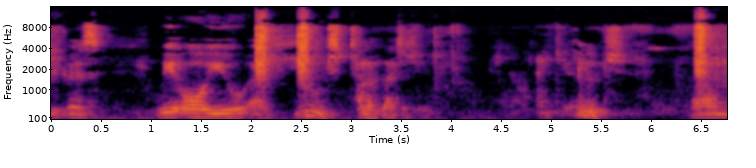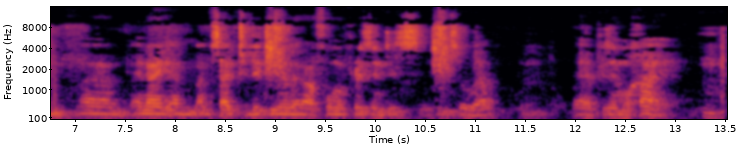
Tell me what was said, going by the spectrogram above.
because we owe you a huge ton of gratitude. Thank you. Huge. Um, um, and I, I'm, I'm sad to let you know that our former president is doing so well, uh, President Mogae. Mm. Uh,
